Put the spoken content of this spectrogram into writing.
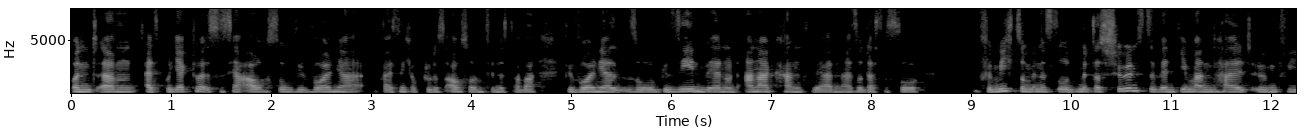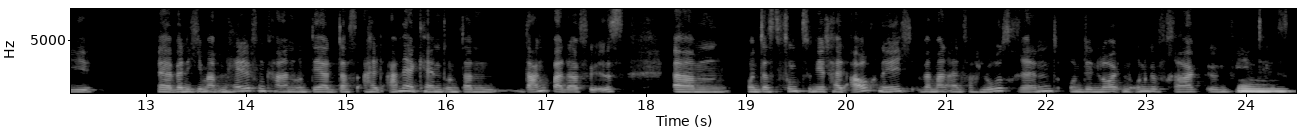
Und ähm, als Projektor ist es ja auch so, wir wollen ja, ich weiß nicht, ob du das auch so empfindest, aber wir wollen ja so gesehen werden und anerkannt werden. Also das ist so für mich zumindest so mit das Schönste, wenn jemand halt irgendwie, äh, wenn ich jemandem helfen kann und der das halt anerkennt und dann dankbar dafür ist. Ähm, und das funktioniert halt auch nicht, wenn man einfach losrennt und den Leuten ungefragt irgendwie mhm. Tipps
